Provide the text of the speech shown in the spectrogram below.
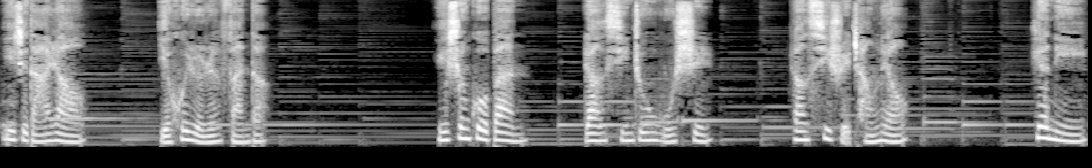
一直打扰也会惹人烦的。余生过半，让心中无事，让细水长流。愿你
